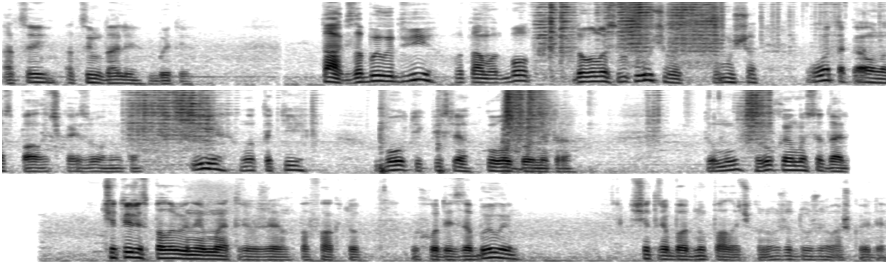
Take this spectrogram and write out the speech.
а цей, а цим далі бити. Так, забили дві, отам от болт. Довелось викручувати, тому що от така у нас паличка ізогнута. І от такий болтик після кувалдометра. Тому рухаємося далі. 4,5 метри вже по факту виходить забили. Ще треба одну паличку, ну вже дуже важко йде.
